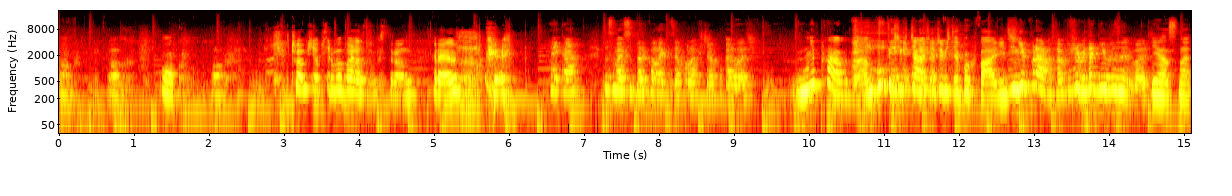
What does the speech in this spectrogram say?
Och, Ok. och. Czułam się obserwowana z dwóch stron. Rel. Hejka, to jest moja super kolekcja, Wola chciała pokazać. Nieprawda. Ty się chciałaś oczywiście pochwalić. Nieprawda, proszę mnie tak nie wyzywać. Jasne.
